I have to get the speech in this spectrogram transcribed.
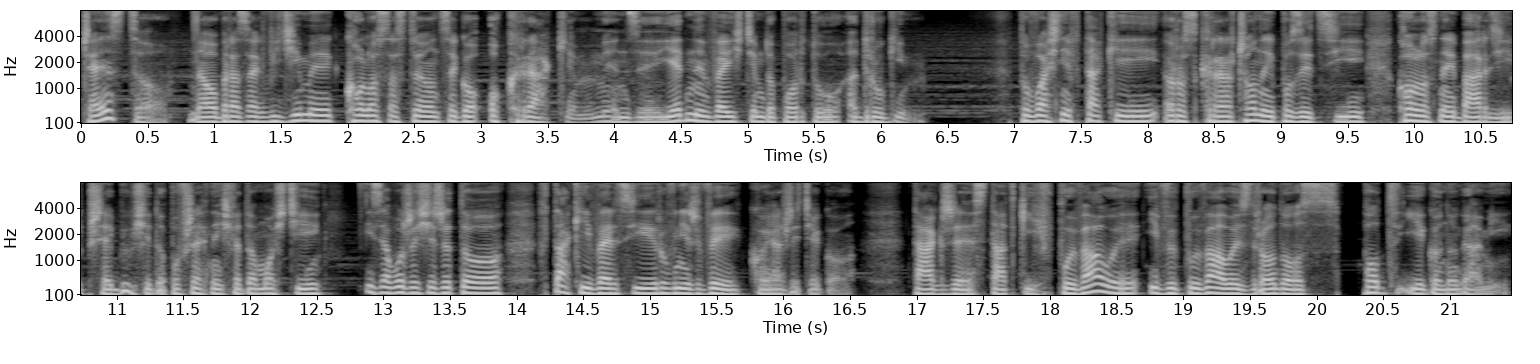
Często na obrazach widzimy kolosa stojącego okrakiem między jednym wejściem do portu a drugim. To właśnie w takiej rozkraczonej pozycji kolos najbardziej przebił się do powszechnej świadomości i założę się, że to w takiej wersji również wy kojarzycie go. Także statki wpływały i wypływały z Rodos pod jego nogami.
